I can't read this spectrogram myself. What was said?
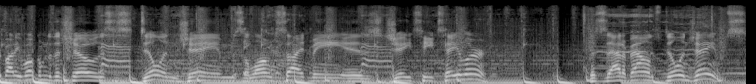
everybody. Welcome to the show. This is Dylan James. Alongside me is JT Taylor. This is Out of Bounds, Dylan James.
